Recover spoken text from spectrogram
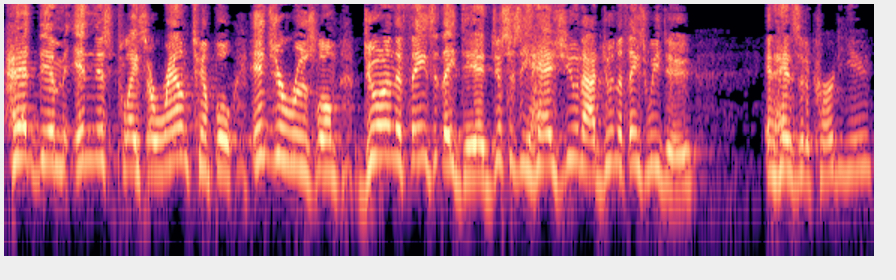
had them in this place around temple in Jerusalem, doing the things that they did, just as He has you and I doing the things we do. And has it occurred to you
